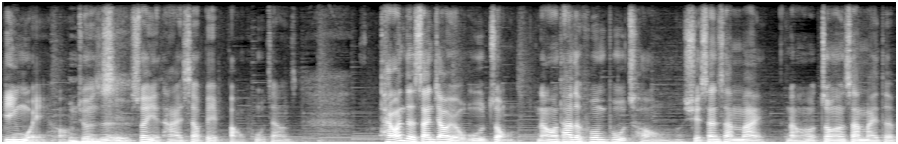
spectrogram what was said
濒危哈，就是是。所以它还是要被保护这样子。台湾的山椒有五种，然后它的分布从雪山山脉，然后中央山脉的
